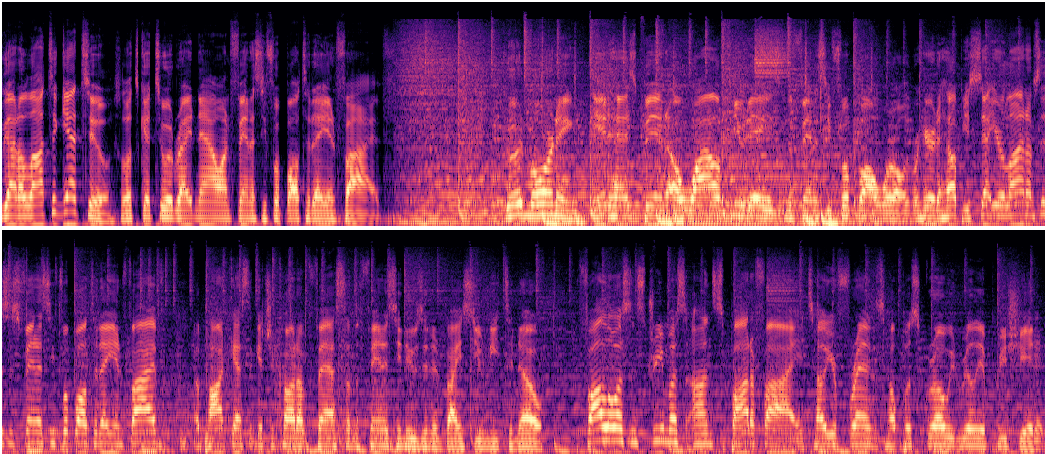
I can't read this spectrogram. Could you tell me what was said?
got a lot to get to, so let's get to it right now on Fantasy Football Today in 5. Good morning. It has been a wild few days in the fantasy football world. We're here to help you set your lineups. This is Fantasy Football Today in 5, a podcast that gets you caught up fast on the fantasy news and advice you need to know. Follow us and stream us on Spotify. Tell your friends, help us grow. We'd really appreciate it.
